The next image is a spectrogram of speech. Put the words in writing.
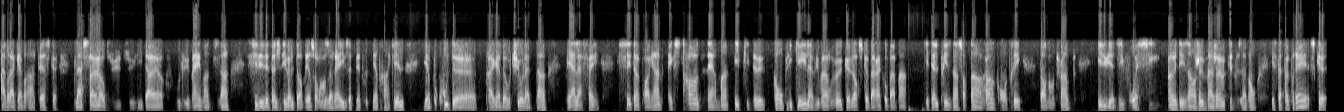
abracabrantesques de la sœur du, leader ou de lui-même en disant si les États-Unis veulent dormir sur leurs oreilles, vous êtes mieux de vous tenir tranquille. Il y a beaucoup de braggadocio là-dedans, mais à la fin, c'est un programme extraordinairement épineux, compliqué. La rumeur veut que lorsque Barack Obama, qui était le président sortant, a rencontré Donald Trump, il lui a dit voici un des enjeux majeurs que nous avons. Et c'est à peu près ce que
